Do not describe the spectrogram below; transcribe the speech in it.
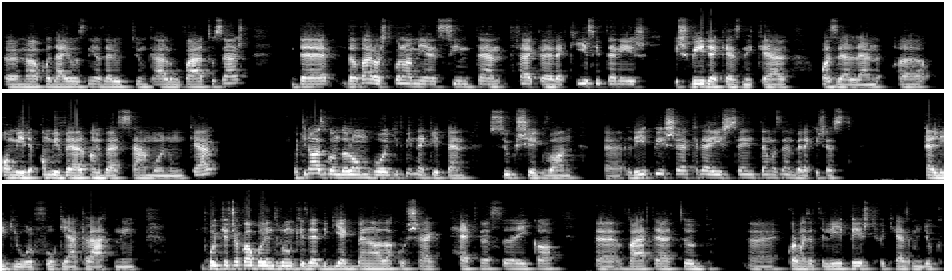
megakadályozni, az előttünk álló változást, de, de a várost valamilyen szinten fel kell erre készíteni, és, és védekezni kell az ellen, amir, amivel, amivel számolnunk kell. Úgyhogy én azt gondolom, hogy itt mindenképpen szükség van lépésekre, és szerintem az emberek is ezt elég jól fogják látni. Hogyha csak abból indulunk, hogy az eddigiekben a lakosság 70%-a várt el több kormányzati lépést, hogyha ez mondjuk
